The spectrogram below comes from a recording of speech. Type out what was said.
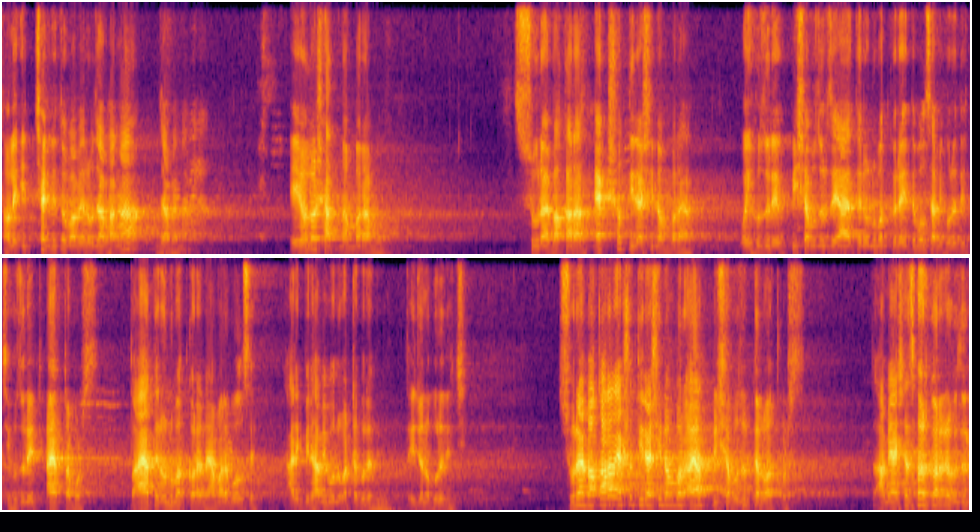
তাহলে ইচ্ছাকৃতভাবে রোজা ভাঙা যাবে না। এই হলো সাত নাম্বার আমল। সুরায় বাকারার একশো তিরাশি নম্বর আয়াত। ওই হুজুরের পিসা হুজুর যে আয়াতের অনুবাদ করে দিতে বলছে, আমি করে দিচ্ছি। হুজুর এই আয়াতটা পড়ছে। তো আয়াতের অনুবাদ করে নাই, আমারে বলছে, আরিফ হাবিব অনুবাদটা করে দিব। তো এই জন্য করে দিচ্ছি। সুরায় বাকারার একশো তিরাশি নম্বর আয়াত পিসা হুজুর তেলোয়াত করছে। আমি আয়সা যাওয়ার কারণে হুজুর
